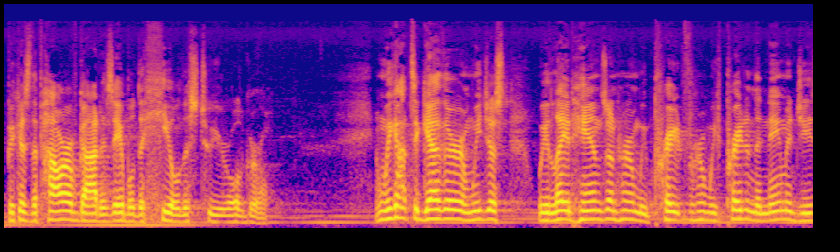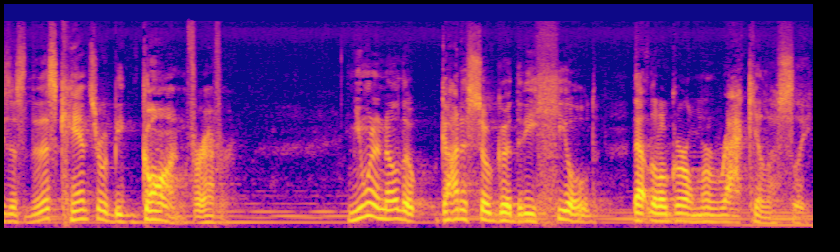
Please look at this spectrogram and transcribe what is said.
because the power of God is able to heal this two year old girl. And we got together and we just, we laid hands on her and we prayed for her and we prayed in the name of Jesus that this cancer would be gone forever. And you want to know that God is so good that He healed that little girl miraculously.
